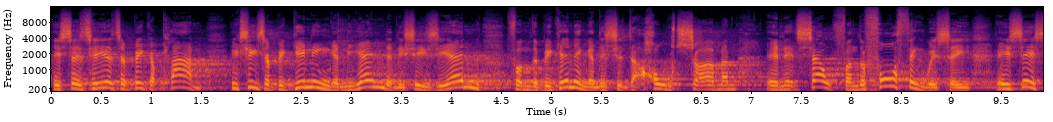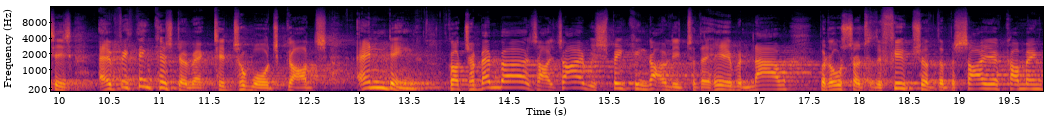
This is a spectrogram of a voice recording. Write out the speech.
He says He has a bigger plan. He sees a beginning and the end, and He sees the end from the beginning, and this is the whole sermon in itself. And the fourth thing we see is this: is everything is directed towards God's ending. To remember, as Isaiah was speaking not only to the here and now, but also to the future of the Messiah coming,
